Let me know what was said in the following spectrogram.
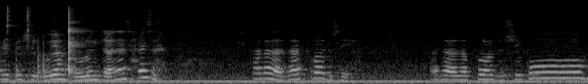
해주시고요. 노른자는 살살 살살살살 풀어주세요. 살살살살 풀어주시고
